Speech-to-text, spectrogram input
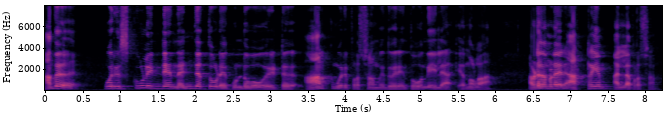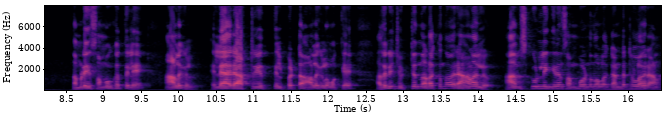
അത് ഒരു സ്കൂളിന്റെ നെഞ്ചത്തൂടെ കൊണ്ടുപോയിട്ട് ആർക്കും ഒരു പ്രശ്നം ഇതുവരെയും തോന്നിയില്ല എന്നുള്ളതാണ്. അവിടെ നമ്മുടെ രാഷ്ട്രീയം അല്ല പ്രശ്നം. നമ്മുടെ ഈ സമൂഹത്തിലെ ആളുകൾ എല്ലാ രാഷ്ട്രീയത്തിൽപ്പെട്ട ആളുകളുമൊക്കെ അതിന് ചുറ്റും നടക്കുന്നവരാണല്ലോ. ആ സ്കൂളിൽ ഇങ്ങനെ സംഭവം ഉണ്ടെന്നുള്ളത് കണ്ടിട്ടുള്ളവരാണ്.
